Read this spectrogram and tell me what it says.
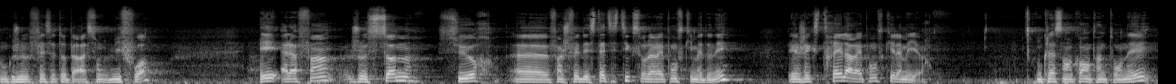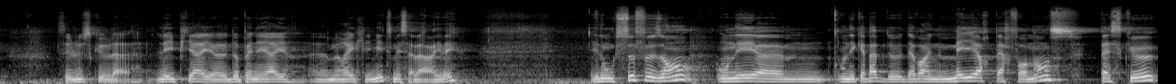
Donc je fais cette opération huit fois. Et à la fin, je somme sur, euh, enfin je fais des statistiques sur les réponses qu'il m'a données. Et j'extrais la réponse qui est la meilleure. Donc là, c'est encore en train de tourner. C'est juste que l'API euh, d'OpenAI euh, me rate limite, mais ça va arriver. Et donc, ce faisant, on est, on est capable d'avoir une meilleure performance parce que,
